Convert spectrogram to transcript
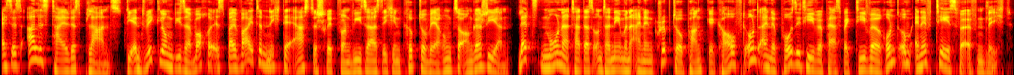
Es ist alles Teil des Plans. Die Entwicklung dieser Woche ist bei weitem nicht der erste Schritt von Visa, sich in Kryptowährung zu engagieren. Letzten Monat hat das Unternehmen einen CryptoPunk gekauft und eine positive Perspektive rund um NFTs veröffentlicht.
